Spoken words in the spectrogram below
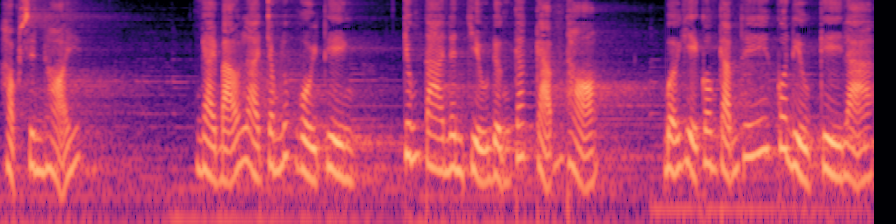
Học sinh hỏi Ngài bảo là trong lúc ngồi thiền Chúng ta nên chịu đựng các cảm thọ Bởi vậy con cảm thấy có điều kỳ lạ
